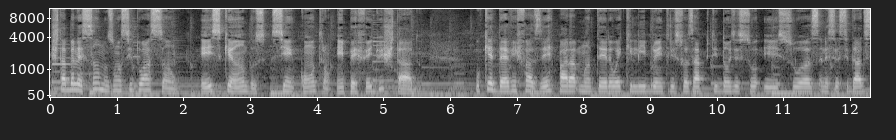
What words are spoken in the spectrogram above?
Estabeleçamos uma situação, eis que ambos se encontram em perfeito estado. o que devem fazer para manter o equilíbrio entre suas aptidões e, su e suas necessidades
